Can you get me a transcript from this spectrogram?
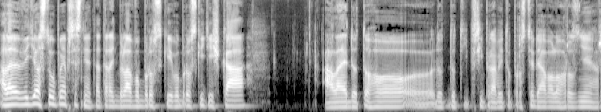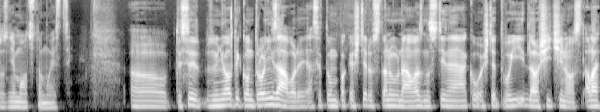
Ale viděl jsi to úplně přesně, ta trať byla obrovsky, obrovsky těžká, ale do toho, do, do té přípravy to prostě dávalo hrozně, hrozně moc tomu jezdci. Uh, ty jsi zmiňoval ty kontrolní závody, já se k tomu pak ještě dostanu v návaznosti na nějakou ještě tvoji další činnost, ale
